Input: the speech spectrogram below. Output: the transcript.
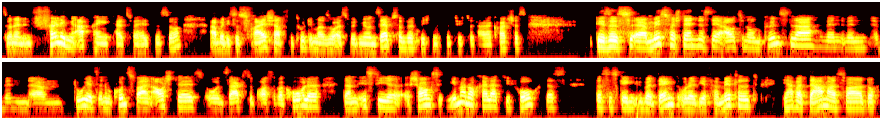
sondern in völligen Abhängigkeitsverhältnis so. Aber dieses Freischaffen tut immer so, als würden wir uns selbst verwirklichen, was natürlich totaler Quatsch ist dieses äh, Missverständnis der autonomen Künstler, wenn, wenn, wenn ähm, du jetzt in einem Kunstverein ausstellst und sagst, du brauchst aber Kohle, dann ist die Chance immer noch relativ hoch, dass, dass es gegenüber denkt oder dir vermittelt, ja, aber damals war doch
